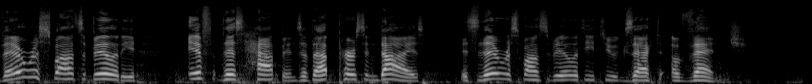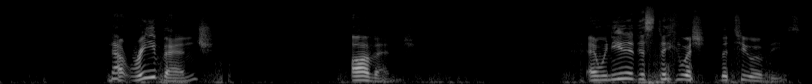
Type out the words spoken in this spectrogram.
their responsibility if this happens, if that person dies, it's their responsibility to exact avenge. Not revenge, avenge. And we need to distinguish the two of these.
